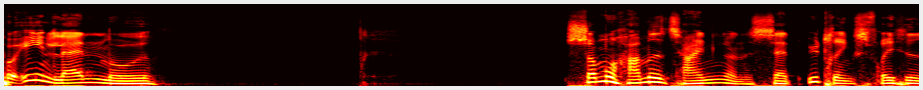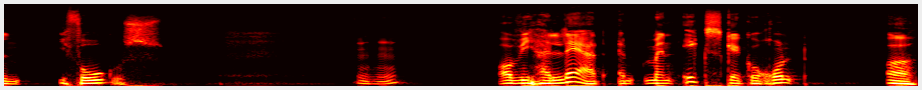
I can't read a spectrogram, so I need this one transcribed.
på en eller anden måde, så Mohammed-tegningerne sat ytringsfriheden i fokus. Mm-hmm. Og vi har lært, at man ikke skal gå rundt og,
